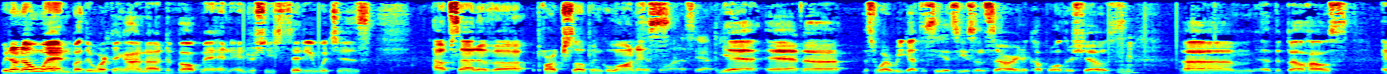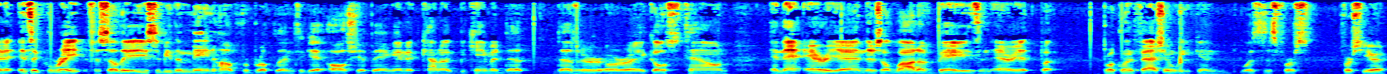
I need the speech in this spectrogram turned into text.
We don't know when, but they're working on uh, development in Industry City, which is outside of uh, Park Slope and Gowanus. Honest, yeah. Yeah, and uh, this is where we got to see Aziz Ansari and a couple other shows Mm-hmm. um, at the Bell House. And it, it's a great facility. It used to be the main hub for Brooklyn to get all shipping, and it kind of became a de- desert or a ghost town in that area. And there's a lot of bays and area. But Brooklyn Fashion Weekend was this first first year.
